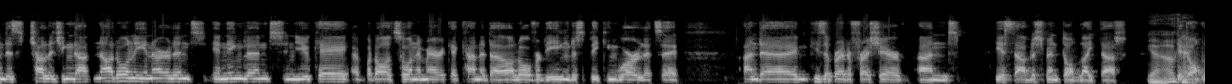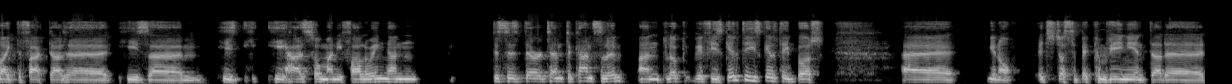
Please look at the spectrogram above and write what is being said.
is challenging that not only in Ireland, in England, in UK, but also in America, Canada, all over the English-speaking world. Let's say, and uh, he's a breath of fresh air. And the establishment don't like that. Yeah, okay. They don't like the fact that uh, he's um, he's he, he has so many following, and this is their attempt to cancel him. And look, if he's guilty, he's guilty. But uh, you know, it's just a bit convenient that uh,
